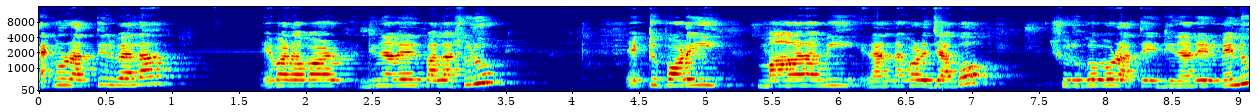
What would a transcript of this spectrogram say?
এখন রাত্রির বেলা, এবার আবার ডিনারের পালা শুরু। একটু পরেই মা আর আমি রান্নাঘরে যাব, শুরু করব রাতে ডিনারের মেনু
